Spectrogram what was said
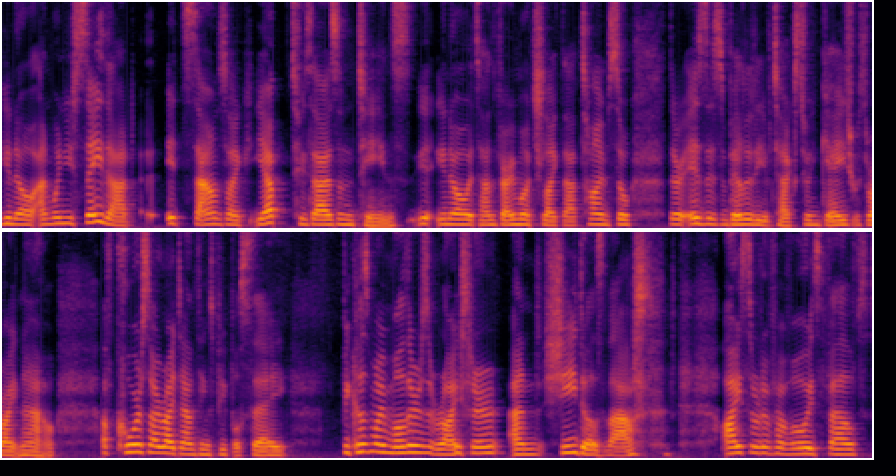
You know, and when you say that, it sounds like, yep, 2000 teens. You, know, it sounds very much like that time. So there is this ability of text to engage with right now. Of course, I write down things people say because my mother's a writer and she does that. I sort of have always felt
